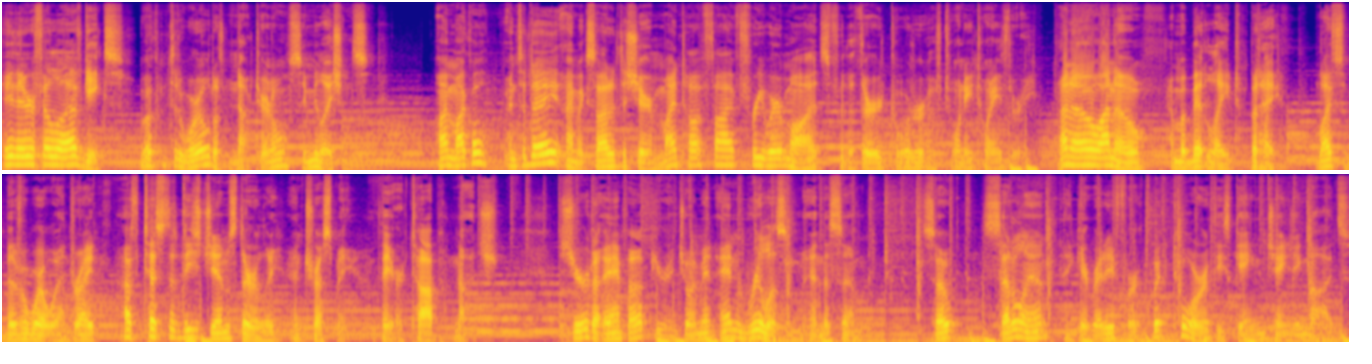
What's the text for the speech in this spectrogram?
Hey there, fellow AvGeeks. Welcome to the world of nocturnal simulations. I'm Michael, and today I'm excited to share my top 5 freeware mods for the third quarter of 2023. I know, I know, I'm a bit late, but hey, life's a bit of a whirlwind, right? I've tested these gems thoroughly, and trust me, they are top notch. Sure to amp up your enjoyment and realism in the sim. So, settle in and get ready for a quick tour of these game changing mods.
